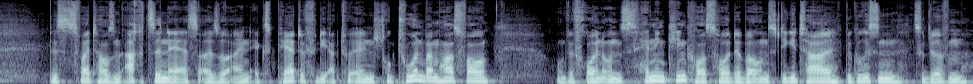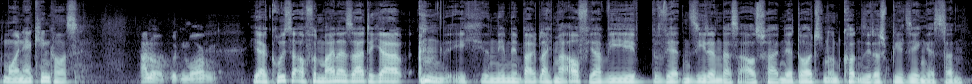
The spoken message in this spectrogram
bis 2018. Er ist also ein Experte für die aktuellen Strukturen beim HSV. Und wir freuen uns, Henning Kinkhorst heute bei uns digital begrüßen zu dürfen. Moin, Herr Kinkhorst. Hallo, guten Morgen. Ja, Grüße auch von meiner Seite. Ja, ich nehme den Ball gleich mal auf. Ja, wie bewerten Sie denn das Ausscheiden der Deutschen und konnten Sie das Spiel sehen gestern?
